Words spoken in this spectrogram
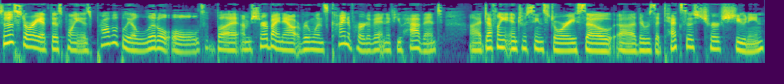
So this story at this point is probably a little old, but I'm sure by now everyone's kind of heard of it. And if you haven't, uh, definitely an interesting story. So uh, there was a Texas church shooting.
